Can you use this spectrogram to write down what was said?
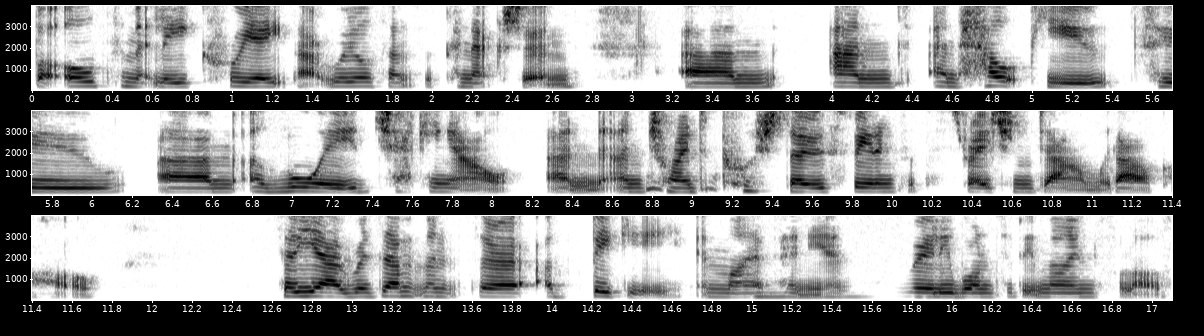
but ultimately create that real sense of connection um, and and help you to um, avoid checking out and and trying to push those feelings of frustration down with alcohol so yeah, resentments are a biggie in my mm. opinion. Really want to be mindful of.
